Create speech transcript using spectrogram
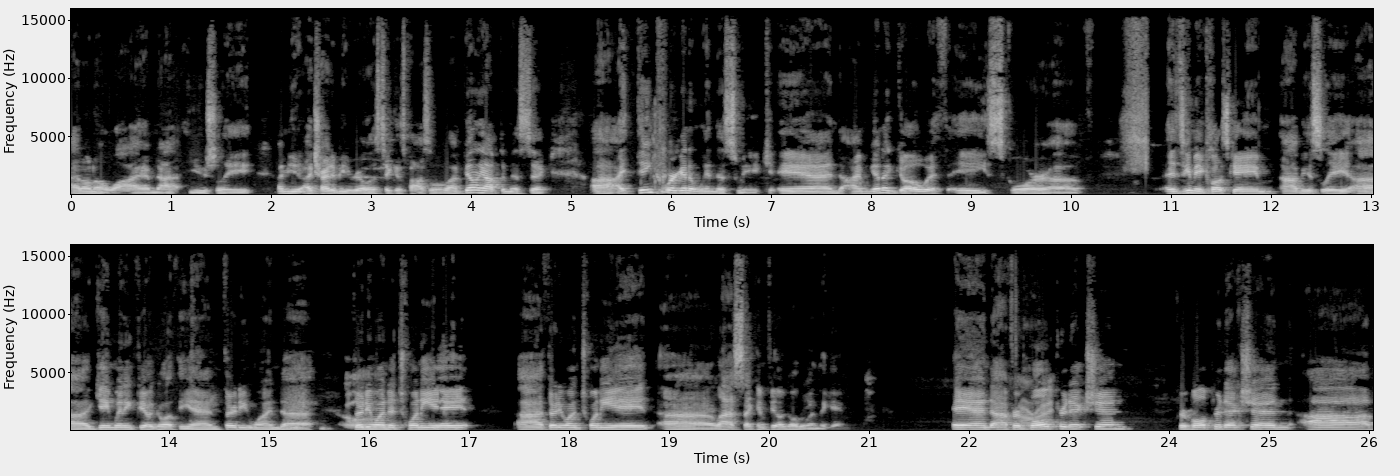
I don't know why. I'm not usually. I mean, I try to be realistic as possible, but I'm feeling optimistic. Uh, I think we're going to win this week, and I'm going to go with a score of it's gonna be a close game. Obviously, uh, game-winning field goal at the end, thirty-one to oh. thirty-one to twenty-eight, uh, 31-28, uh, last second field goal to win the game. And uh, for All bold right. prediction, for bold prediction, uh,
